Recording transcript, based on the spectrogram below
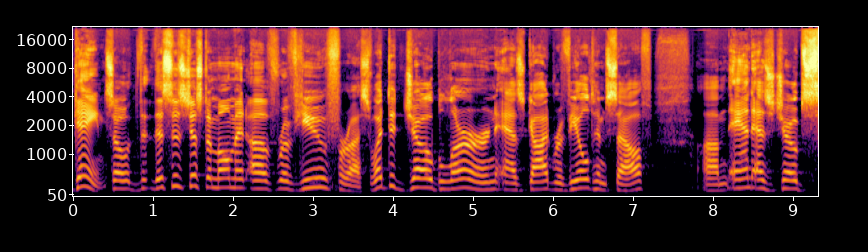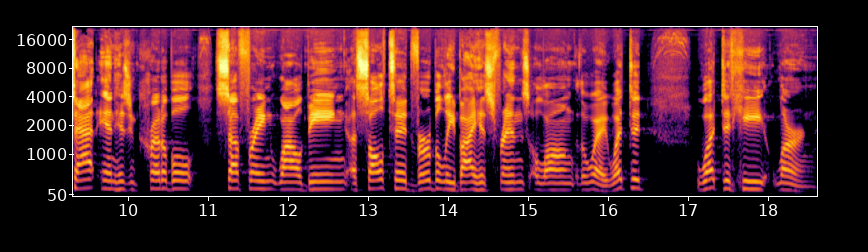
gain. So, th- this is just a moment of review for us. What did Job learn as God revealed himself? Um, and as Job sat in his incredible suffering while being assaulted verbally by his friends along the way. What did, what did he learn?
